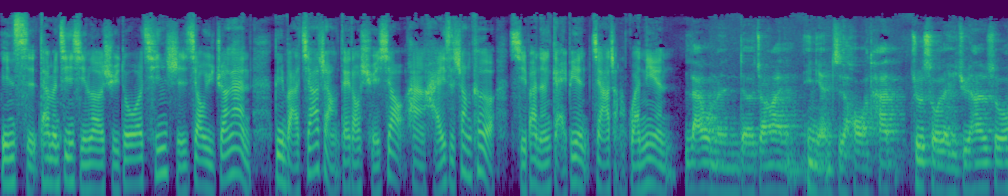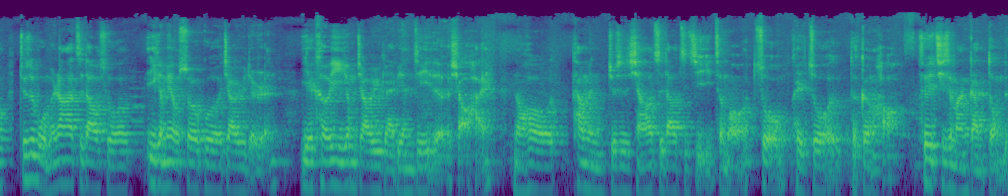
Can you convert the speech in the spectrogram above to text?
因此，他们进行了许多亲职教育专案，并把家长带到学校和孩子上课，期盼能改变家长的观念。来我们的专案一年之后，他就说了一句，他就说，就是我们让他知道说，一个没有受过教育的人，也可以用教育改变自己的小孩。然后他们就是想要知道自己怎么做可以做得更好，所以其实蛮感动的。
